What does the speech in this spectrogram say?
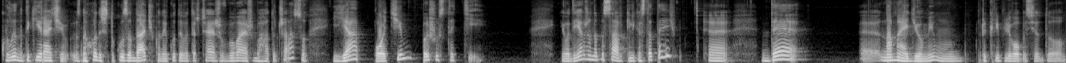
коли на такі речі знаходиш таку задачку, на яку ти витрачаєш, вбиваєш багато часу, я потім пишу статті. І от я вже написав кілька статей, е, де е, на медіумі, прикріплю в описі до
